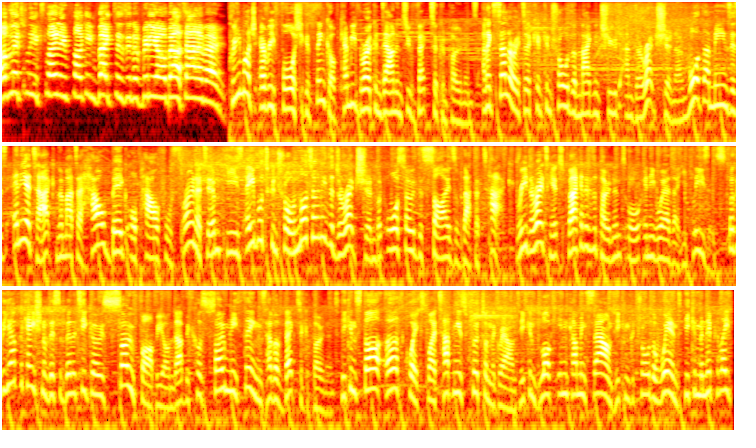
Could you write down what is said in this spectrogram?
I'm literally explaining fucking vectors in a video about anime! Pretty much every force you can think of can be broken down into vector components. An accelerator can control the magnitude and direction, and what that means is any attack, no matter how big or powerful thrown at him, he's able to control not only the direction, but also the size of that attack, redirecting it back at his opponent or anywhere that he pleases. But the application of this ability goes so far beyond that because so many things have a vector component. He can start earthquakes by tapping his foot on the ground, he can block incoming sound, he can control the wind, he can manipulate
